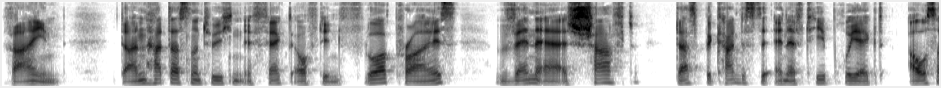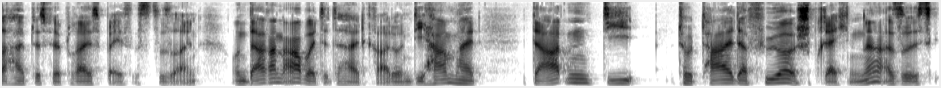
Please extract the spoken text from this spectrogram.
rein, dann hat das natürlich einen Effekt auf den Floor Price, wenn er es schafft, das bekannteste NFT-Projekt außerhalb des Web3-Spaces zu sein. Und daran arbeitet er halt gerade. Und die haben halt Daten, die total dafür sprechen. Ne? Also es,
